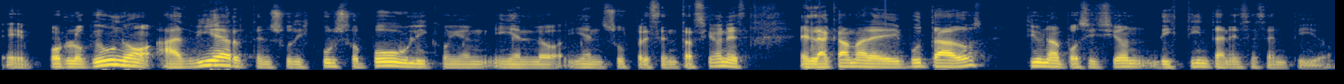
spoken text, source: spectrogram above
eh, por lo que uno advierte en su discurso público y en, sus presentaciones en la Cámara de Diputados, tiene una posición distinta en ese sentido.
